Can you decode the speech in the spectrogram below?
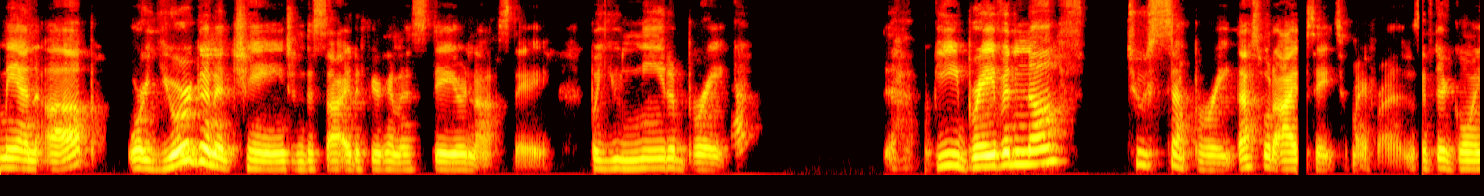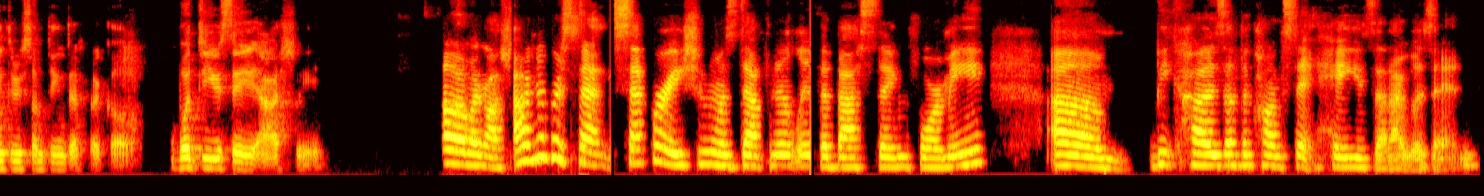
man up or you're gonna change and decide if you're gonna stay or not stay but you need a break be brave enough to separate. That's what I say to my friends if they're going through something difficult. What do you say, Ashley? Oh my gosh, 100%. Separation was definitely the best thing for me um, because of the constant haze that I was in.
